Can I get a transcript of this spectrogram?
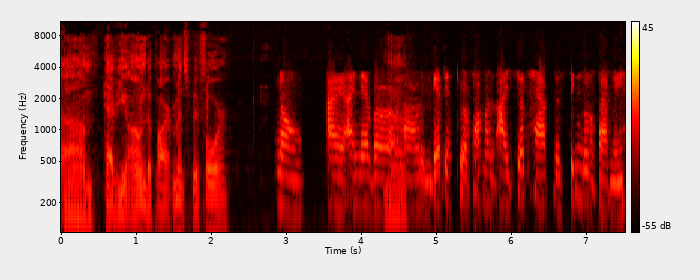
Um, have you owned apartments before? No, I, I never No. uh, get into apartment. I just have the single family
